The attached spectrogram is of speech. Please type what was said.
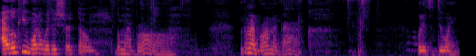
I low key want to wear this shirt though, but my bra. Look at my bra on the back. What it's doing.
